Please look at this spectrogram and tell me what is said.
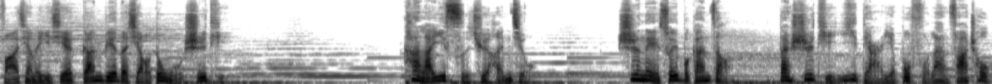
发现了一些干瘪的小动物尸体，看来已死去很久。室内虽不干燥，但尸体一点也不腐烂发臭。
